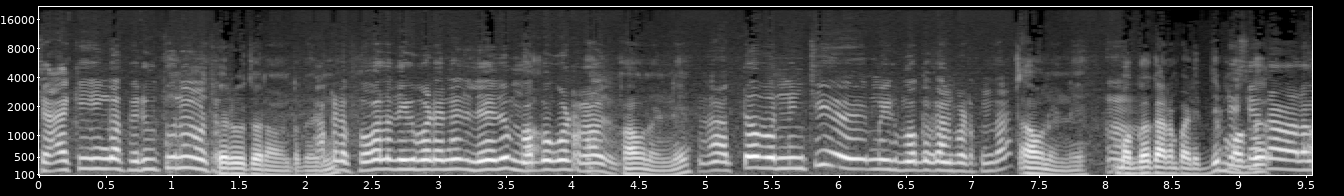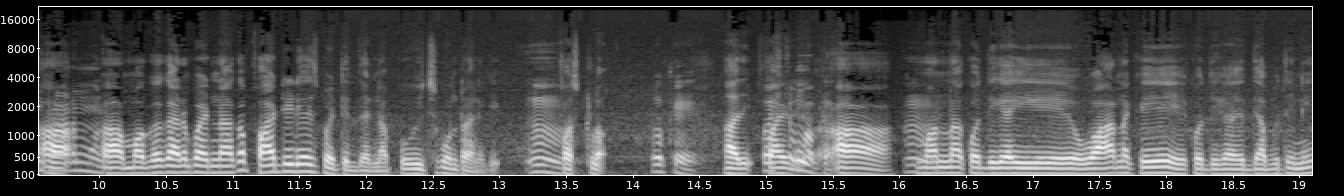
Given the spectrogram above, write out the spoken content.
శాఖీయంగా పెరుగుతూనే ఉంటుంది. పెరుగుతూనే ఉంటుందండి. అక్కడ పూల దిగుబడి అనేది లేదు మొగ్గ కూడా రాదు. అవునండి. అక్టోబర్ నుంచి మీకు మొగ్గ కనపడుతుందా? అవునండి. మొగ్గ కనపడిద్ది మొగ్గ మొగ్గ కనపడినాక ఫార్టీ డేస్ పట్టిద్దండి ఆ పువ్వు ఇచ్చుకుంటానికి ఫస్ట్లో. అది మొన్న కొద్దిగా ఈ వానకి కొద్దిగా దెబ్బతిని.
